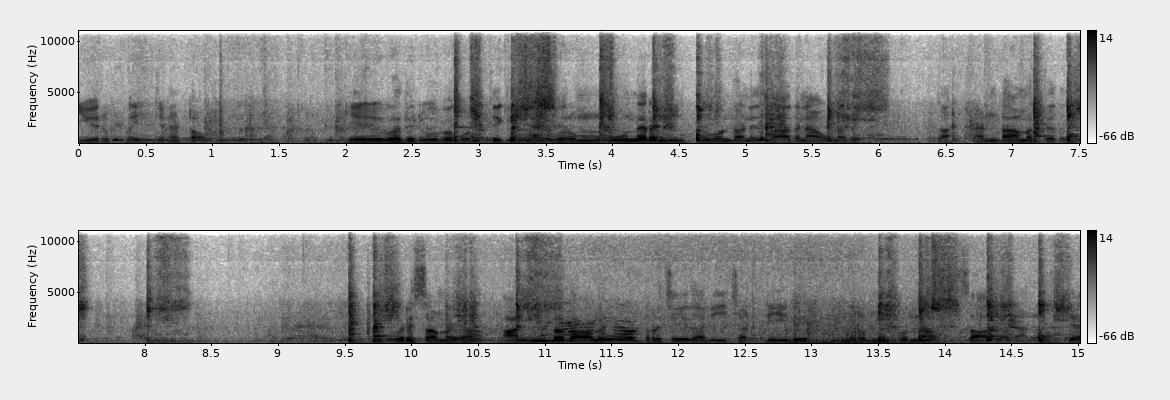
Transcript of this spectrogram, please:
ഈ ഒരു പ്ലേറ്റിന് കേട്ടോ. എഴുപത് രൂപ കൊടുത്തു കഴിഞ്ഞാൽ വെറും മൂന്നര മിനിറ്റ് കൊണ്ടാണ് ഈ സാധനം ആവുന്നത്. രണ്ടാമത്തേത്. ഒരു സമയം അൻപത് ആൾ ഓർഡർ ചെയ്താൽ ഈ ചട്ടിയിൽ നിർമ്മിക്കുന്ന സാധനമാണ്. പക്ഷേ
